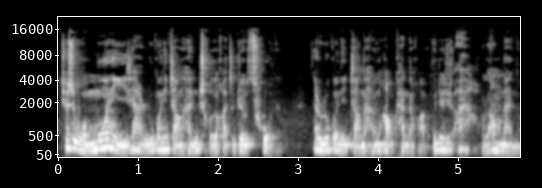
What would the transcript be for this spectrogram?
就是我摸你一下，如果你长得很丑的话，这就是错的；那如果你长得很好看的话，我就觉得哎呀，好浪漫哦！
